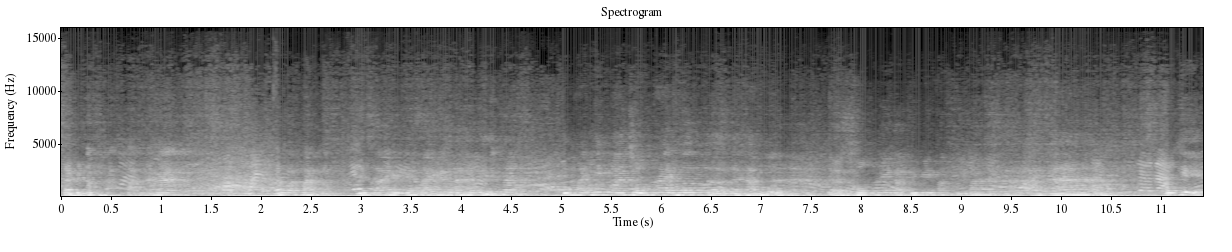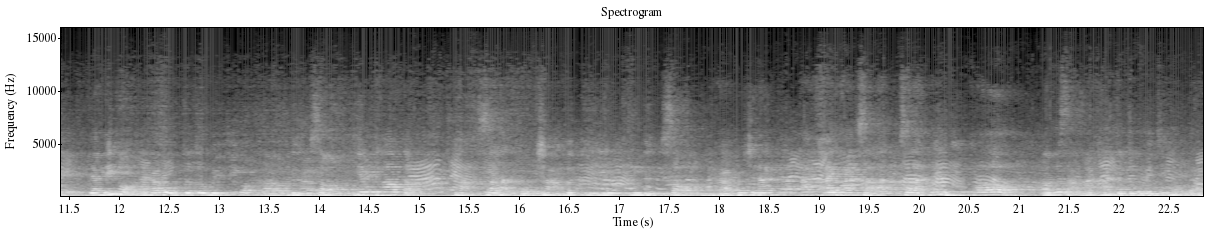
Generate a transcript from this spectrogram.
แต่เป็นน้ำผักปั่นนะฮะน้ำผักปั่นอย่าใส่อย่าใส่กันขนาดนั้นเลยนะเดี๋ยวให้ทีมงานชมให้เพิ่มเติมนะครับผม เดี๋ยวชมให้กับพี่ๆฝั่งนี้บ้างนะครับอ่า โอเค อย่างที่บอกนะครับผมโจโจเวจี้ของเราหนึ่งซองเทียบเท่ากับผัก สลัดหกชามเมื่อกี้หนึ่งซองนะครับ เพราะฉะนั้นถ้าใครทานสลัดสลัดไม่เพียงพอเราก็สามารถทานโจโจเวจี้ของเรา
